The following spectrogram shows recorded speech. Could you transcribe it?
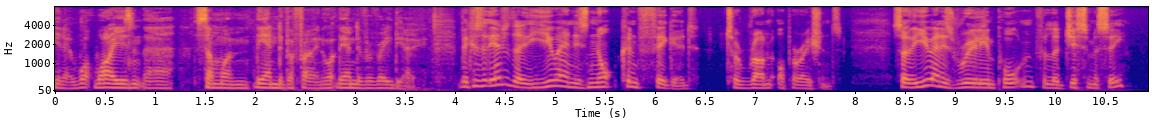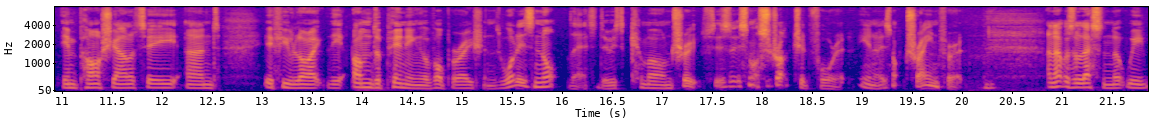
You know, what, why isn't there someone at the end of a phone or at the end of a radio? Because at the end of the day, the UN is not configured to run operations. So the UN is really important for legitimacy, impartiality, and, if you like, the underpinning of operations. What is not there to do is command troops. It's, it's not structured for it. You know, it's not trained for it. And that was a lesson that we,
